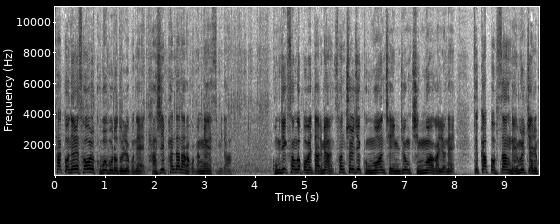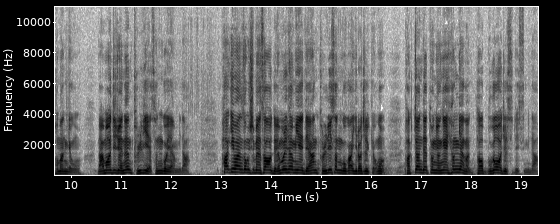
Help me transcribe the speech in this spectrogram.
사건을 서울구법으로 돌려보내 다시 판단하라고 명령했습니다. 공직선거법에 따르면 선출직 공무원 재임 중 직무와 관련해 특가법상 뇌물죄를 범한 경우 나머지 죄는 분리해 선고해야 합니다. 파기환송심에서 뇌물 혐의에 대한 분리 선고가 이뤄질 경우 박 전 대통령의 형량은 더 무거워질 수도 있습니다.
